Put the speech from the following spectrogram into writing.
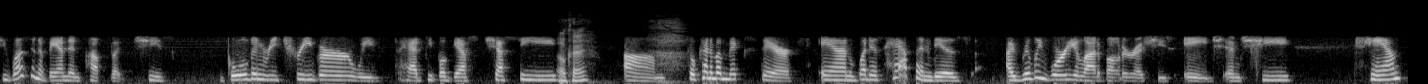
she was an abandoned pup, but she's golden retriever. We've had people guess Chessie. Okay. Um, so kind of a mix there. And what has happened is I really worry a lot about her as she's aged, and she pants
